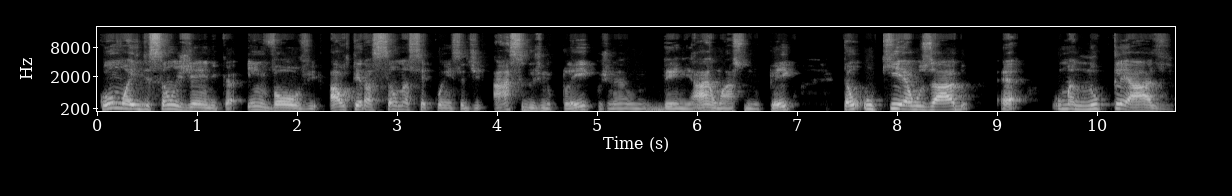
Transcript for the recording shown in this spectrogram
Como a edição gênica envolve alteração na sequência de ácidos nucleicos, né, o DNA é um ácido nucleico, então o que é usado é uma nuclease.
